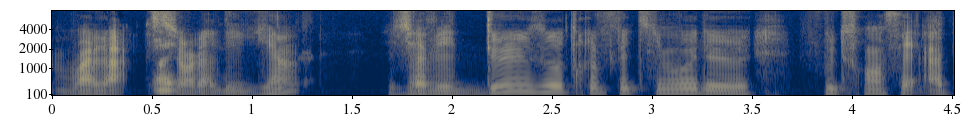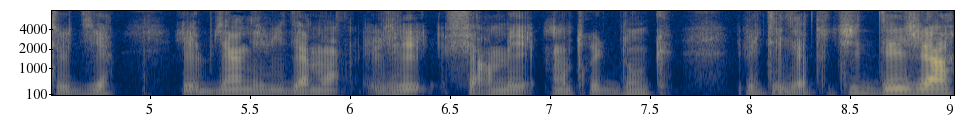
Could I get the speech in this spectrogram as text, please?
voilà Ouais. sur la Ligue 1. J'avais deux autres petits mots de foot français à te dire. Et bien évidemment, j'ai fermé mon truc, donc je vais te dire tout de suite. Déjà,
